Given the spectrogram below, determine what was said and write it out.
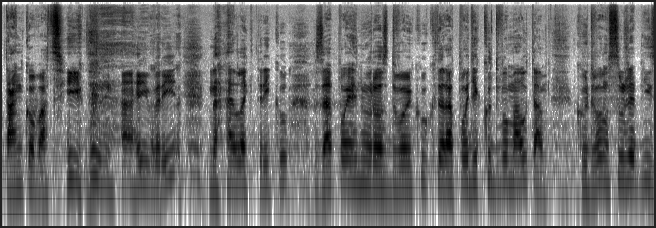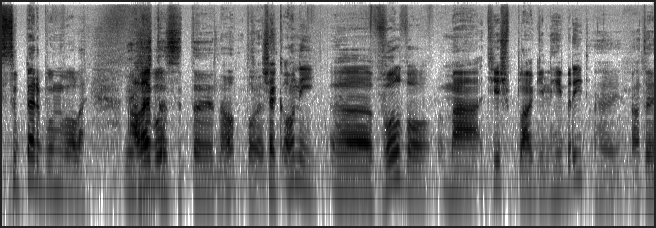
tankovaciu na hybrid, na elektriku, zapojenú rozdvojku, ktorá pôjde ku dvom autám, ku dvom služebným Superbum, vole. Ježiš, Alebo, To, si, to je, no, povedz. však oni, uh, Volvo má tiež plug-in hybrid Hej, a ten,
